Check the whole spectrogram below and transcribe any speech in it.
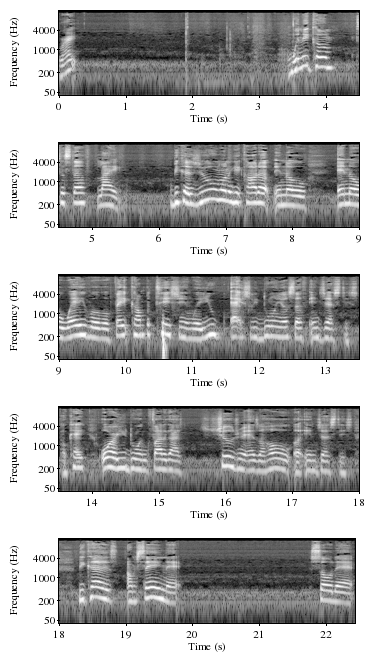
right? When it come to stuff like, because you don't want to get caught up in no in no wave of a fake competition where you actually doing yourself injustice, okay? Or are you doing Father God's children as a whole a injustice. Because i'm saying that so that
